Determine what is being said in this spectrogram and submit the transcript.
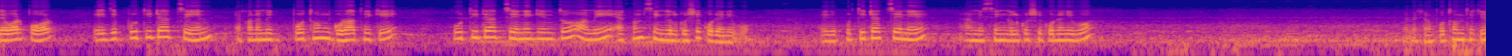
দেওয়ার পর এই যে প্রতিটা চেন এখন আমি প্রথম গোড়া থেকে প্রতিটা চেনে কিন্তু আমি এখন সিঙ্গেল কষি করে নিব। এই যে প্রতিটা চেনে আমি সিঙ্গেল কষি করে নিব। দেখেন, প্রথম থেকে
